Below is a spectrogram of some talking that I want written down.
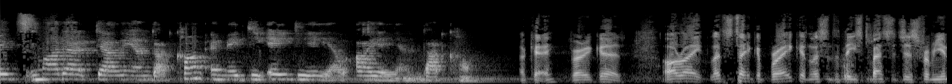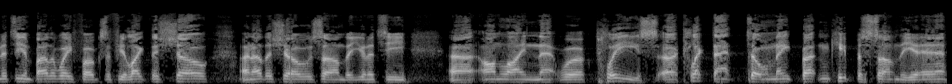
It's madadalian.com, M-A-D-A-D-A-L-I-A-N.com. Okay, very good. All right, let's take a break and listen to these messages from Unity. And by the way, folks, if you like this show and other shows on the Unity uh, online network, please uh, click that donate button. Keep us on the air.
